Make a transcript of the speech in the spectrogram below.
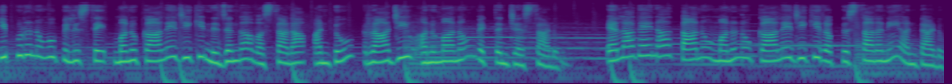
ఇప్పుడు నువ్వు పిలిస్తే మను కాలేజీకి నిజంగా వస్తాడా అంటూ రాజీవ్ అనుమానం వ్యక్తం చేస్తాడు. ఎలాగైనా తాను మనును కాలేజీకి రప్పిస్తానని అంటాడు.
